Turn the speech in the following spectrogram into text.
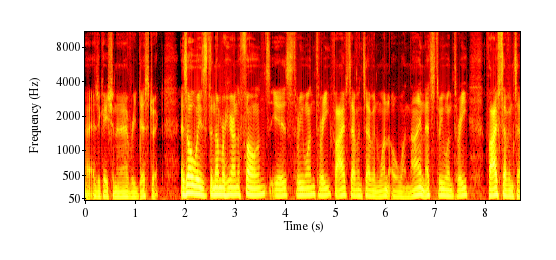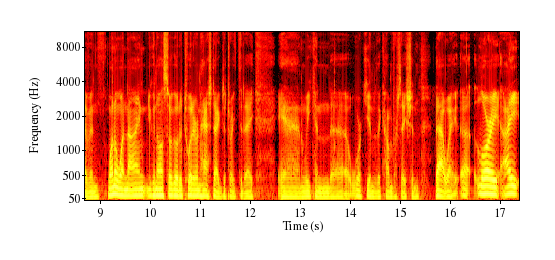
uh, education in every district. As always, the number here on the phones is 313 577 1019. That's 313 577 1019. You can also go to Twitter and hashtag Detroit Today, and we can uh, work you into the conversation that way. Uh, Lori, I.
